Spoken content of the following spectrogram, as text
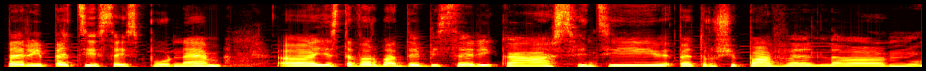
peripeții, să-i spunem. Uh, este vorba de Biserica Sfinții Petru și Pavel, uh,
